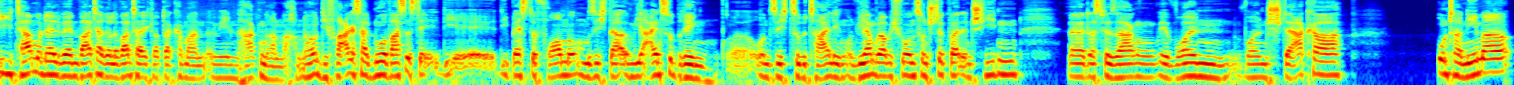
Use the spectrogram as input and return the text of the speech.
Digitalmodelle werden weiter relevanter. Ich glaube, da kann man irgendwie einen Haken dran machen. Ne? Und die Frage ist halt nur, was ist die, die, die beste Form, um sich da irgendwie einzubringen äh, und sich zu beteiligen. Und wir haben, glaube ich, für uns so ein Stück weit entschieden, äh, dass wir sagen, wir wollen, wollen stärker Unternehmer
